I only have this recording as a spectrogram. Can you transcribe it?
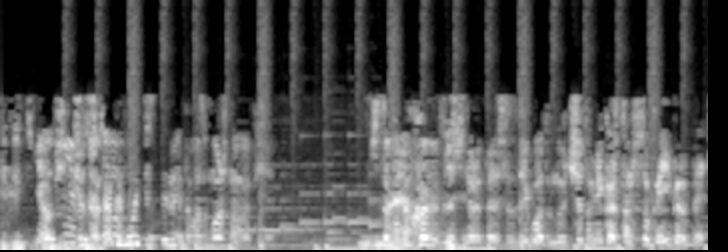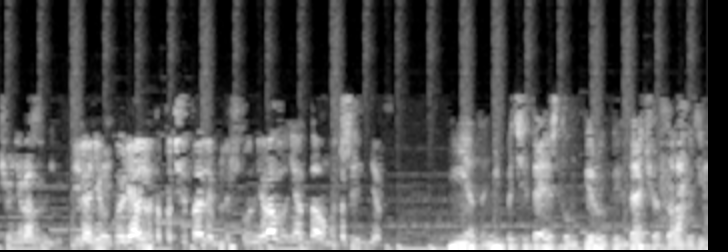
Говоришь, Я вообще не «Чё, знаю, как это, будете с ними?» это возможно вообще? Не Чтобы знаю. первый передача за три года. Ну, что-то, мне кажется, там столько игр, блядь, что ни разу не... Или они, ну, реально-то подсчитали, блядь, что он ни разу не отдал, ну, это пиздец. Нет, они почитали, что он первую передачу отдал в этих...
